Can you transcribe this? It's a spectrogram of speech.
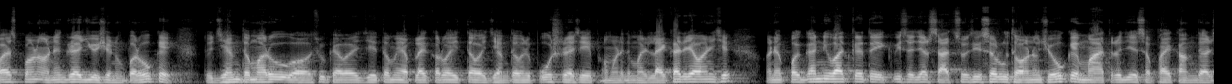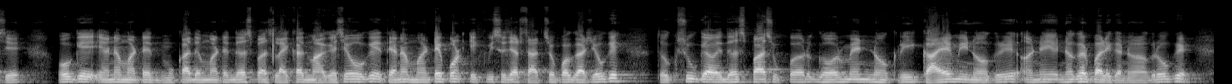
પાસ પણ અને ગ્રેજ્યુએશન ઉપર ઓકે તો જેમ તમારું શું કહેવાય, જે તમે એપ્લાય કરવા ઈચ્છતા હોય, જેમ તમારી પોસ્ટ રહેશે, એ પ્રમાણે તમારી લાયકાત રહેવાની છે. અને પગારની વાત કરીએ તો એકવીસ હજાર સાતસોથી શરૂ થવાનું છે, ઓકે, માત્ર જે સફાઈ કામદાર છે, ઓકે, એના માટે મુકાદમ માટે દસ પાસ લાયકાત માગે છે, ઓકે, તેના માટે પણ એકવીસ હજાર સાતસો પગાર છે, ઓકે. તો શું કહેવાય, દસ પાસ ઉપર ગવર્મેન્ટ નોકરી, કાયમી નોકરી અને નગરપાલિકાની નોકરી, ઓકે.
